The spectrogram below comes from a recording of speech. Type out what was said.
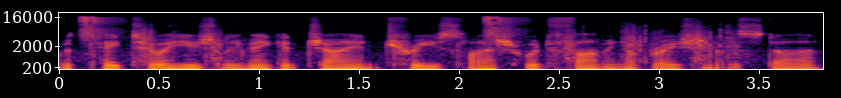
With K2 I usually make a giant tree slash wood farming operation at the start.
